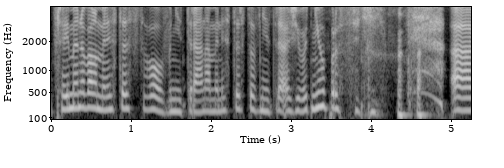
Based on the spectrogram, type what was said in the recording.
přejmenoval ministerstvo vnitra na ministerstvo vnitra a životního prostředí. a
